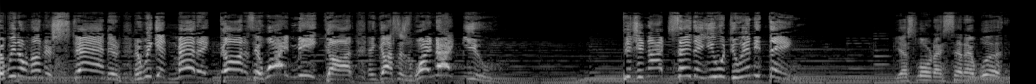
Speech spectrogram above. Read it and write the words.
that we don't understand and, and we get mad at God and say, Why me, God? And God says, Why not you? Did you not say that you would do anything? Yes, Lord, I said I would.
